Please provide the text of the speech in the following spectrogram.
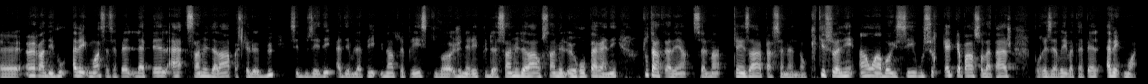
euh, un rendez-vous avec moi. Ça s'appelle l'appel à 100 000 parce que le but, c'est de vous aider à développer une entreprise qui va générer plus de 100 000 ou 100 000 euros par année tout en travaillant seulement 15 heures par semaine. Donc, cliquez sur le lien en haut en bas ici ou sur quelque part sur la page pour réserver votre appel avec moi.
